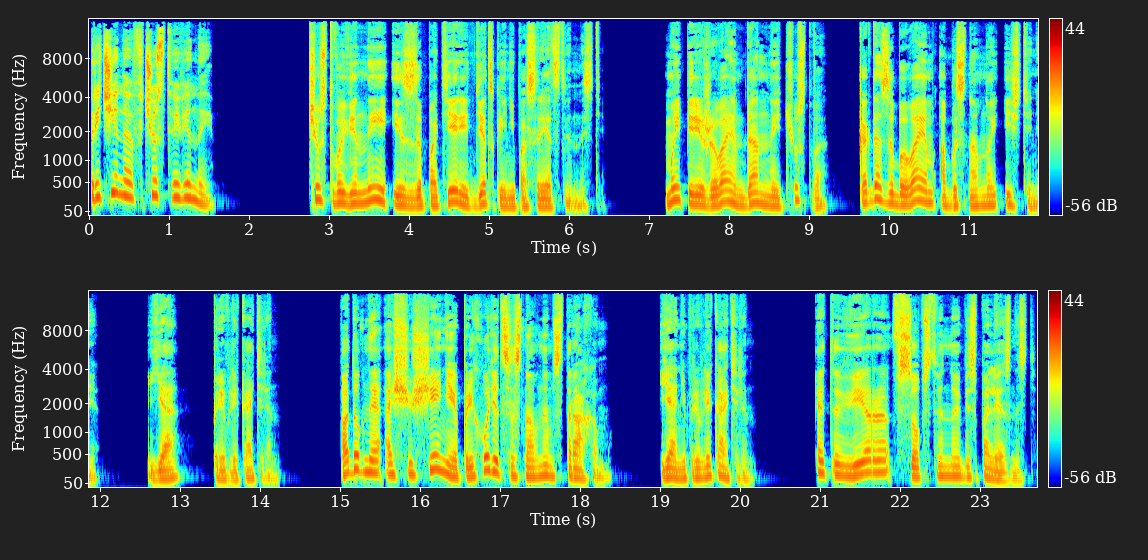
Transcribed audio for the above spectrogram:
Причина в чувстве вины. Чувство вины из-за потери детской непосредственности. Мы переживаем данные чувства, когда забываем об основной истине. «Я привлекателен». Подобное ощущение приходит с основным страхом. «Я не привлекателен». Это вера в собственную бесполезность.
